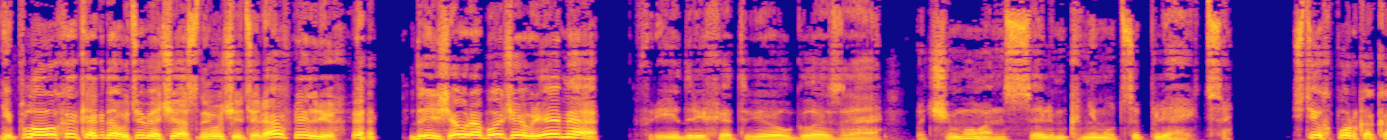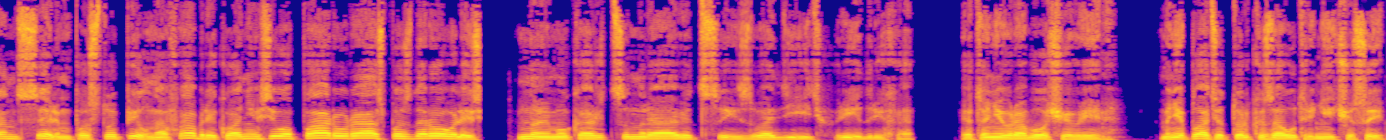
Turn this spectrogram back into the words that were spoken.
Неплохо, когда у тебя частные учителя, Фридрих. Да еще в рабочее время. Фридрих отвел глаза. Почему Ансельм к нему цепляется? С тех пор, как Ансельм поступил на фабрику, они всего пару раз поздоровались, но ему, кажется, нравится изводить Фридриха. Это не в рабочее время. Мне платят только за утренние часы.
